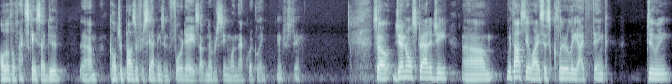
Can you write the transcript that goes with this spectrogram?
Although the last case I did um, cultured positive for C. acnes in four days. I've never seen one that quickly. Interesting. So general strategy, um, with osteolysis, clearly, I think doing,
